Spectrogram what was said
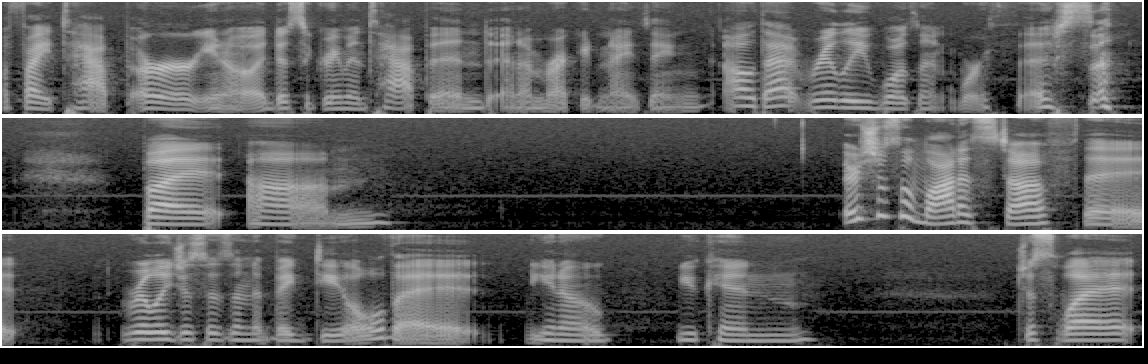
a fight's hap or you know a disagreement's happened and I'm recognizing oh that really wasn't worth this. But um there's just a lot of stuff that really just isn't a big deal that you know you can just let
